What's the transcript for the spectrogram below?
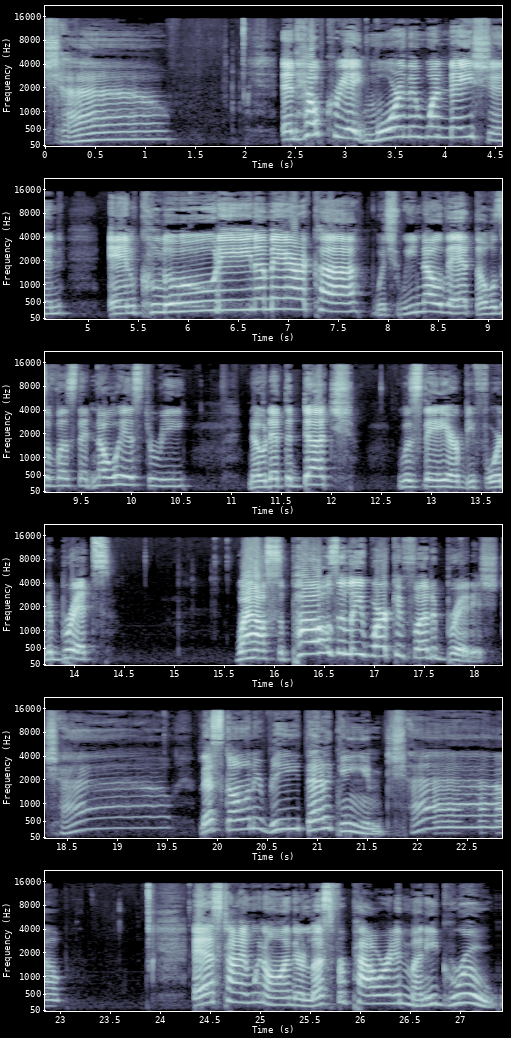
Child. And help create more than one nation, including America, which we know that. Those of us that know history know that the Dutch was there before the Brits, while supposedly working for the British. Child. Let's go on and read that again. Child. As time went on, their lust for power and money grew.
